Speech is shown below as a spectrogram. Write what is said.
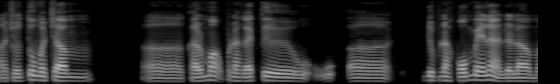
Ha, contoh macam uh, Karl Marx pernah kata uh, dia pernah komen lah dalam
